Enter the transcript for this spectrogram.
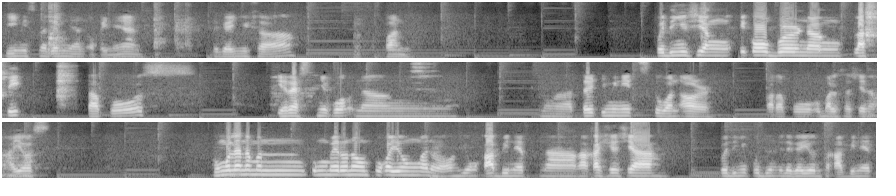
kinis na ganyan, okay na yan. Lagay niyo siya pan. Pwede nyo siyang i-cover ng plastic tapos i-rest nyo po ng mga 30 minutes to 1 hour para po umalsa siya ng ayos. Kung wala naman, kung meron naman po kayong ano, yung cabinet na kakasya siya, pwede nyo po dun ilagay yon sa cabinet.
